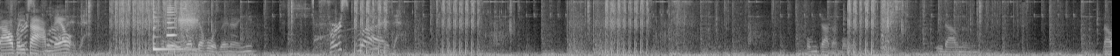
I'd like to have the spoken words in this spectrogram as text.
ดาวไป First สามแล้ว blood. โอ้โหเล่นจะโหดไปไหนนี่ First blood. ผมจัดอะบอกเลยอุ้ยดาวหนึ่งดาว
